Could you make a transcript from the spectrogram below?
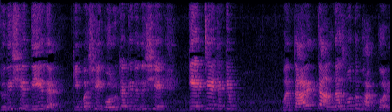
যদি সে দিয়ে দেয়, কিংবা সেই গরুটাকে যদি সে কেটে এটাকে মানে তার একটা আন্দাজ মতো ভাগ করে,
